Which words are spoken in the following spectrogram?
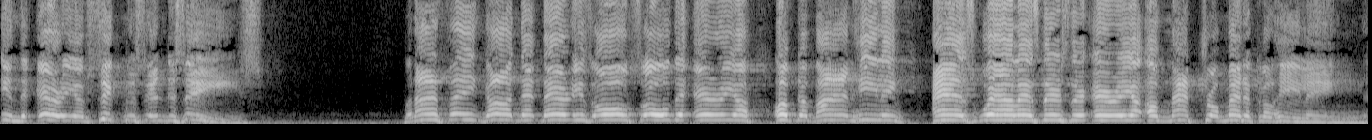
in the area of sickness and disease. But I thank God that there is also the area of divine healing as well as there's the area of natural medical healing.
